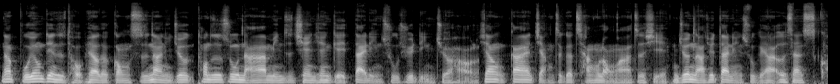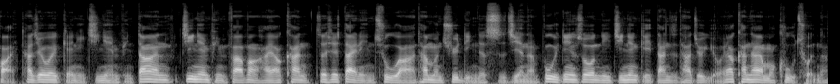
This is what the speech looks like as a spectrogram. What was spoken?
那不用电子投票的公司，那你就通知书拿名字签一签，给带领处去领就好了。像刚才讲这个长龙啊这些，你就拿去带领处给他二三十块，他就会给你纪念品。当然纪念品发放还要看这些带领处啊，他们去领的时间呢、不一定说你今天给单子他就有，要看他有没有库存呢、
